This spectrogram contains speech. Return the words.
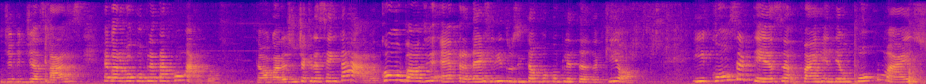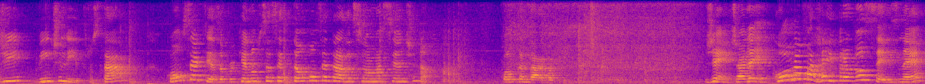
Dividi as bases e agora vou completar com água. Então agora a gente acrescenta água. Como o balde é para 10 litros, então vou completando aqui, ó. E com certeza vai render um pouco mais de 20 litros, tá? Com certeza, porque não precisa ser tão concentrado assim o amaciante, não. Colocando água aqui. Gente, olha aí, como eu falei pra vocês, né?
